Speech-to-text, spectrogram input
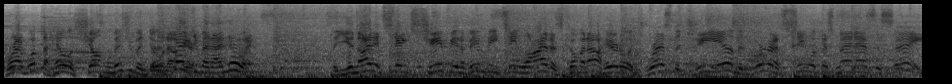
Brad, what the hell is Shelton Benjamin doing out here? Benjamin, I knew it. The United States champion of MDT Live is coming out here to address the GM, and we're going to see what this man has to say.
